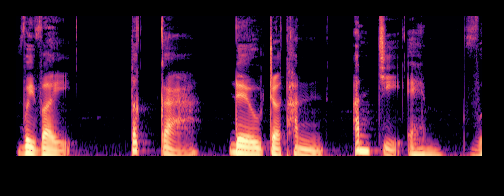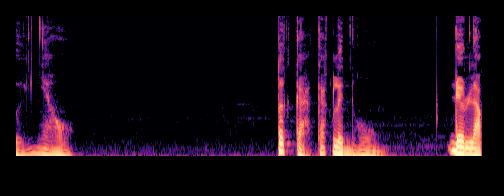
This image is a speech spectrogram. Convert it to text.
Vì vậy, tất cả đều trở thành anh chị em với nhau. Tất cả các linh hồn đều là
